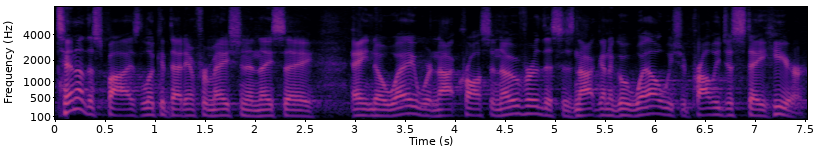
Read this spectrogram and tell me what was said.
Ten of the spies look at that information and they say, Ain't no way, we're not crossing over. This is not going to go well. We should probably just stay here.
